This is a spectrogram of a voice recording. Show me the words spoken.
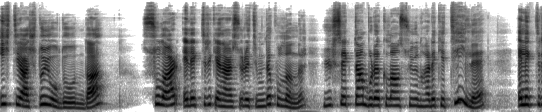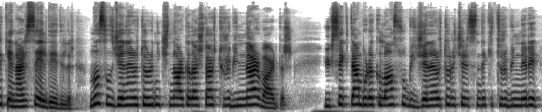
İhtiyaç duyulduğunda sular elektrik enerjisi üretiminde kullanılır. Yüksekten bırakılan suyun hareketiyle elektrik enerjisi elde edilir. Nasıl jeneratörün içinde arkadaşlar türbinler vardır. Yüksekten bırakılan su bir jeneratör içerisindeki türbinleri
